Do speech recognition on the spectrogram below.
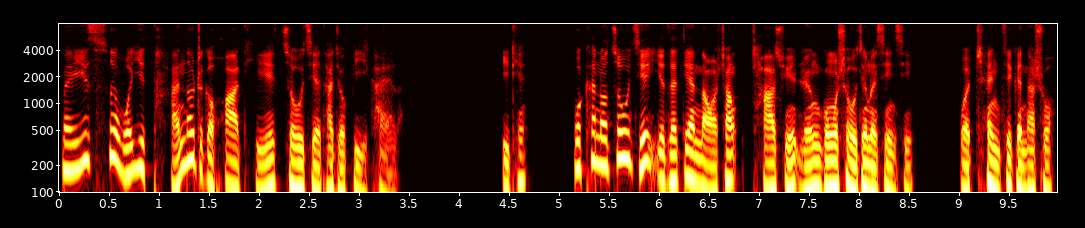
每一次我一谈到这个话题，周杰他就避开了。一天，我看到周杰也在电脑上查询人工受精的信息，我趁机跟他说：“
